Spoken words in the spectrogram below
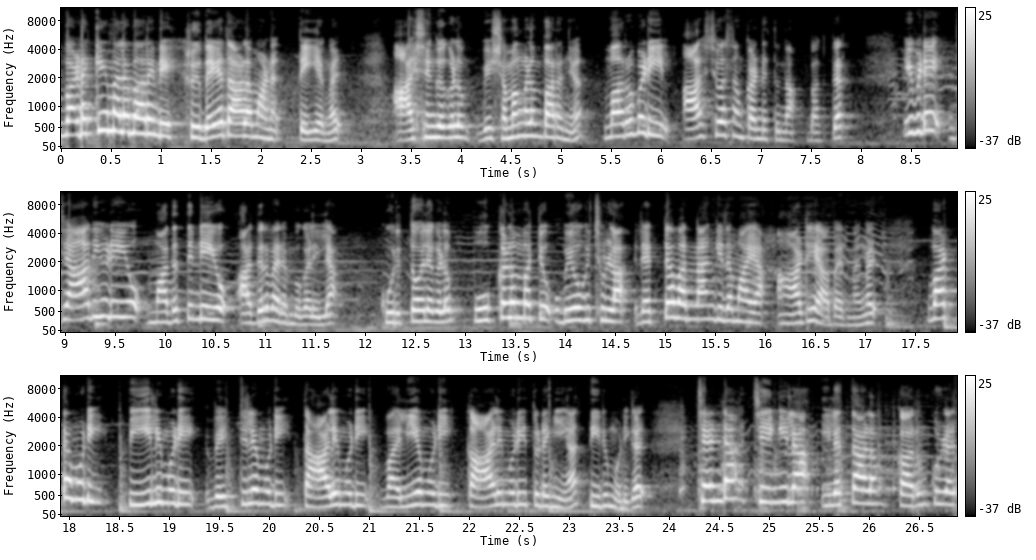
വടക്കേ മലബാറിന്റെ ഹൃദയതാളമാണ് തെയ്യങ്ങൾ. ആശങ്കകളും വിഷമങ്ങളും പറഞ്ഞ് മറുപടിയിൽ ആശ്വാസം കണ്ടെത്തുന്ന ഭക്തർ. ഇവിടെ ജാതിയുടെയോ മതത്തിന്റെയോ അതിർവരമ്പുകളില്ല. കുരുത്തോലകളും പൂക്കളും മറ്റു ഉപയോഗിച്ചുള്ള രക്തവർണാങ്കിതമായ ആഢയാഭരണങ്ങൾ വട്ടമുടി പീലിമുടി വെറ്റിലമുടി താളിമുടി വലിയ മുടി കാളിമുടി തുടങ്ങിയ തിരുമുടികൾ. ചെണ്ട ചെങ്ങില ഇലത്താളം കറുംകുഴൽ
